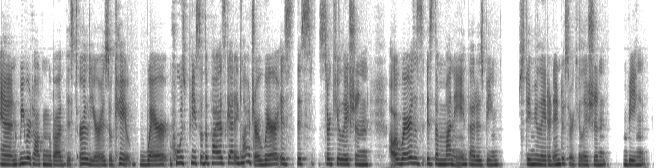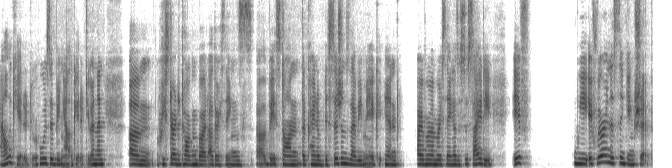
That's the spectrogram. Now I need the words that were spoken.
And we were talking about this earlier is okay, where whose piece of the pie is getting larger? Where is this circulation or where is is the money that is being stimulated into circulation being allocated to or who is it being allocated to and then um, we started talking about other things uh, based on the kind of decisions that we make and i remember saying as a society if we if we're in a sinking ship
